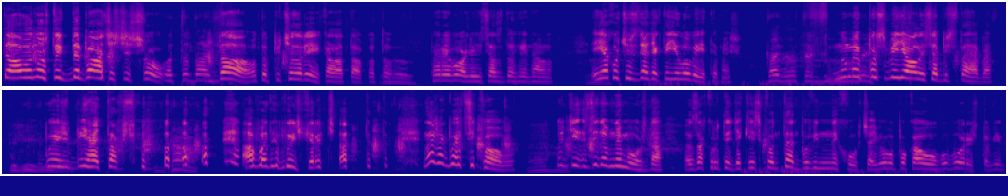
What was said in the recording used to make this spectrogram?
Та воно ж ти не бачиш чи що? От туди. Да, ото печерикала так, ото Ну, перевалюється з доги на воно. І ну. я хочу зняти, як ти її ловитимеш. Та ну так Ну ми посміялися без тебе. Будеш бігати так, що Да. а вони будуть кричати. Знаєш, як буде цікаво. Ну, ді- з дідом не можна закрутити якийсь контент, бо він не хоче. Його поки говориш, то він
